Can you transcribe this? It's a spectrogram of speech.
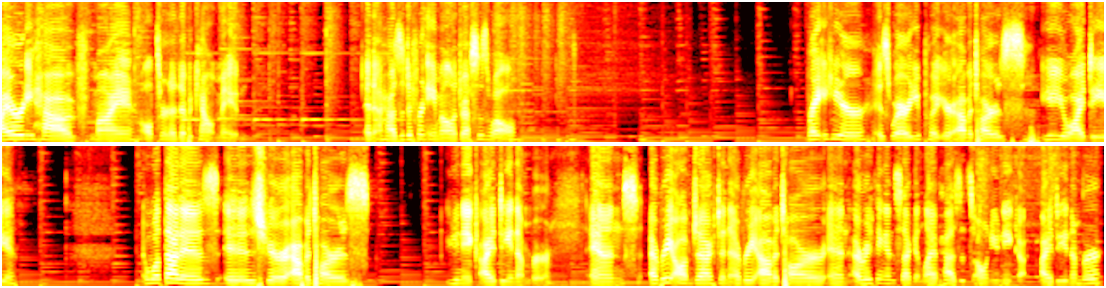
I already have my alternative account made. And it has a different email address as well. Right here is where you put your avatar's UUID. And what that is, is your avatar's unique ID number. And every object and every avatar and everything in Second Life has its own unique ID number.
